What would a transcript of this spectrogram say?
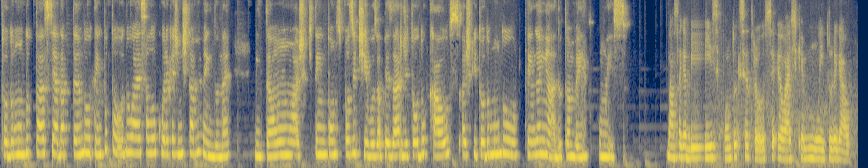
Todo mundo está se adaptando o tempo todo a essa loucura que a gente está vivendo, né? Então, acho que tem pontos positivos, apesar de todo o caos, acho que todo mundo tem ganhado também com isso. Nossa, Gabi, esse ponto que você trouxe, eu acho que é muito legal.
